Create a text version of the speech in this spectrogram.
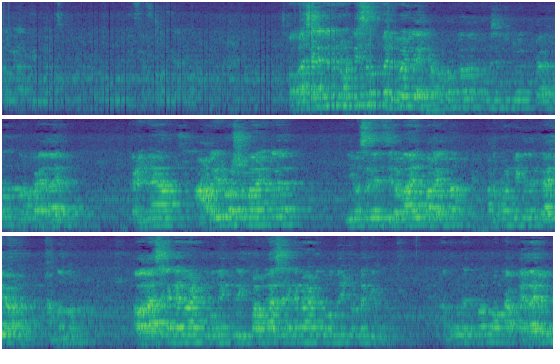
നൽകാൻ തീരുമാനിച്ചത്. അവകാശലംഘന നോട്ടീസ് വരുമല്ലേ അപ്പൊ നമുക്ക് അനുസരിച്ചിട്ട് കാര്യങ്ങൾ നോക്കാം. ഏതായാലും കഴിഞ്ഞ ആറേഴ് വർഷമായിട്ട് നിയമസഭയിൽ സ്ഥിരമായി പറയുന്ന പറഞ്ഞുകൊണ്ടിരിക്കുന്ന ഒരു കാര്യമാണ്. അന്നൊന്നും അവകാശ ലംഘനമായിട്ട് തോന്നിയിട്ടുണ്ട് ഇപ്പൊ അവകാശ ലംഘനമായിട്ട് തോന്നിയിട്ടുണ്ടെങ്കിൽ അത് വരുമ്പോൾ നോക്കാം. ഏതായാലും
